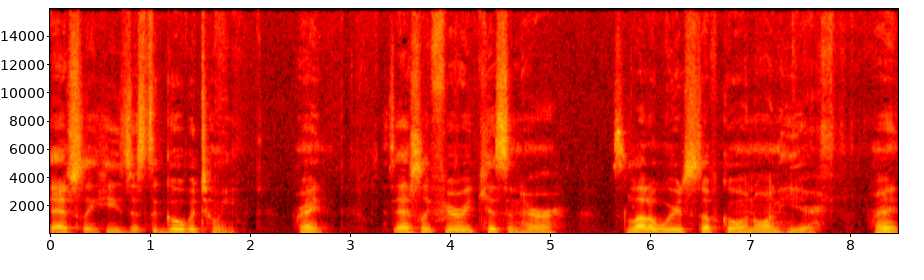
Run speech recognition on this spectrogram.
Actually, he's just the go between, right? It's actually Fury kissing her. There's a lot of weird stuff going on here, right?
